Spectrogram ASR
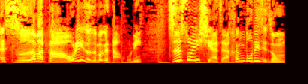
哎，是嘛？道理是这么个道理。之所以现在很多的这种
